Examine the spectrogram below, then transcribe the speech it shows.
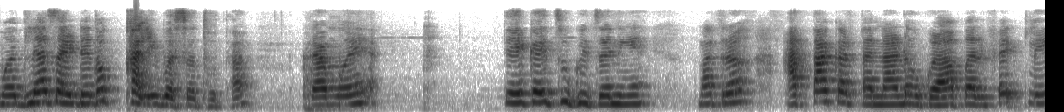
मधल्या साईडने तो खाली बसत होता. त्यामुळे ते काही चुकीचं नाही आहे मात्र आता करताना ढोकळा परफेक्टली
